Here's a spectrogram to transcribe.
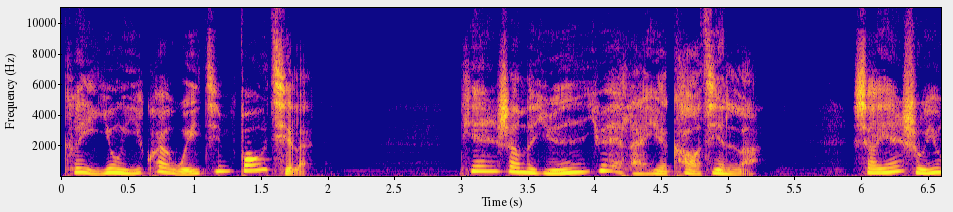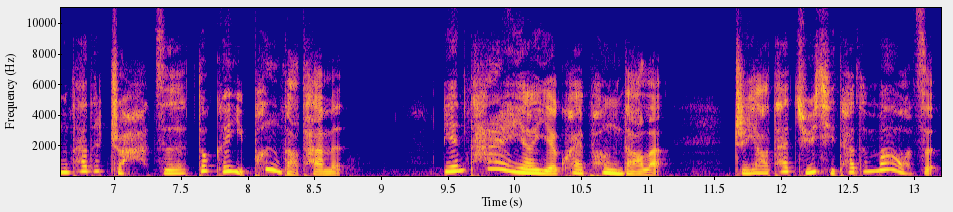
可以用一块围巾包起来。天上的云越来越靠近了，小鼹鼠用它的爪子都可以碰到它们，连太阳也快碰到了。只要它举起它的帽子，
